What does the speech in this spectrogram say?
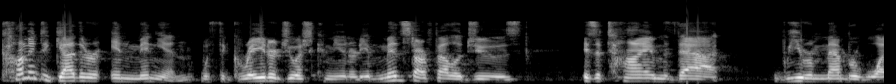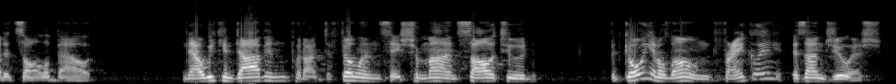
Coming together in Minyan with the greater Jewish community amidst our fellow Jews is a time that we remember what it's all about. Now we can daven, put on tefillin, say Shema in solitude, but going it alone, frankly, is un-Jewish.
